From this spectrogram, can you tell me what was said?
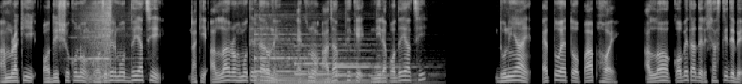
আমরা কি অদৃশ্য কোনো গজবের মধ্যেই আছি? নাকি আল্লাহর রহমতের কারণে এখনও আজাব থেকে নিরাপদে আছি? দুনিয়ায় এত এত পাপ হয়, আল্লাহ কবে তাদের শাস্তি দেবে?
